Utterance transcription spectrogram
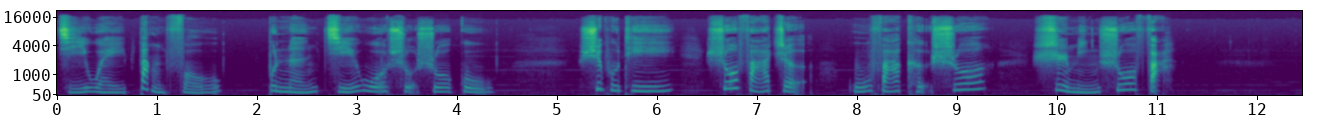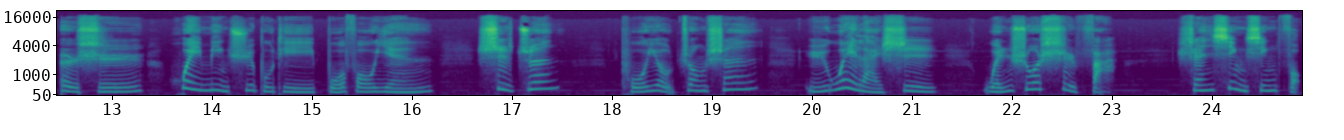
即为谤佛，不能解我所说故。须菩提，说法者，无法可说，是名说法。尔时会命须菩提薄佛言：“世尊，颇有众生于未来世闻说是法，生信心否？”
